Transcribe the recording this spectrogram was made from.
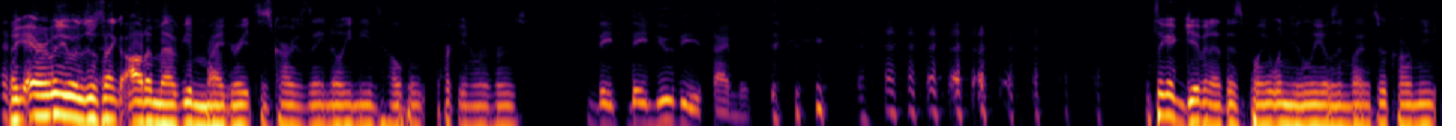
like everybody will just like automatically migrate to his car because they know he needs help parking in reverse. They they knew the assignment. It's like a given at this point when Leo's invited to a car meet.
